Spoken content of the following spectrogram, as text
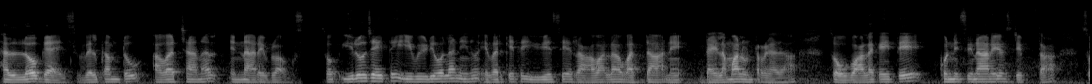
Hello guys welcome to our channel NRA blogs so ఈరోజు అయితే ఈ వీడియోలో నేను ఎవరికైతే యూఎస్ఏ రావాలా వద్దా అనే డైలమాలు ఉంటారు కదా సో వాళ్ళకైతే కొన్ని సినారియోస్ చెప్తా. సో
